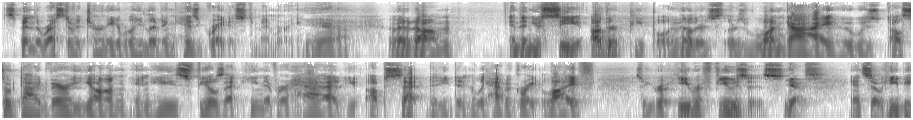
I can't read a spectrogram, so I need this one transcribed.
spend the rest of eternity reliving his greatest memory. Yeah. But um, and then you see other people. Even though there's there's one guy who was also died very young, and he feels that he never had he upset that he didn't really have a great life, so he re- he refuses. Yes. And so he be,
